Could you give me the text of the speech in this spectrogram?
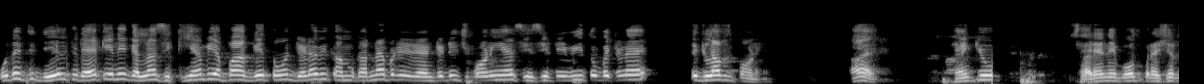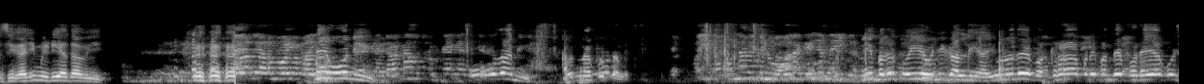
ਉਹਦੇ 'ਚ ਜੇਲ੍ਹ 'ਚ ਰਹਿ ਕੇ ਇਹਨੇ ਗੱਲਾਂ ਸਿੱਖੀਆਂ ਵੀ ਆਪਾਂ ਅੱਗੇ ਤੋਂ ਜਿਹੜਾ ਵੀ ਕੰਮ ਕਰਨਾ, ਆਪਣੀ ਆਇਡੈਂਟੀ ਛਪਾਉਣੀ ਹੈ ਸੀਸੀਟੀਵੀ ਤੋਂ ਬਚਣਾ ਹੈ ਤੇ ਗਲਵਜ਼ ਪਾਉਣੇ ਆ ਥੈਂਕ ਯੂ ਸਾਰਿਆਂ ਨੇ ਬਹੁਤ ਪ੍ਰੈਸ਼ਰ ਸੀਗਾ ਜੀ ਮੀਡੀਆ ਦਾ ਵੀ। ਨਹੀਂ ਉਹ ਨਹੀਂ। ਉਹ ਉਹਦਾ ਨਹੀਂ ਉਹਨਾਂ ਕੋਈ ਗੱਲ। ਉਹਨਾਂ ਵਿੱਚ ਨੂੰ ਉਹ ਲੱਗੇ ਜਾਂ ਨਹੀਂ? ਨਹੀਂ ਬਦਰ ਕੋਈ ਇਹੋ ਜੀ ਗੱਲ ਨਹੀਂ ਆਈ। ਉਹਨਾਂ ਦੇ ਵੱਖਰਾ ਆਪਣੇ ਬੰਦੇ ਫੜੇ ਆ ਕੁਝ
